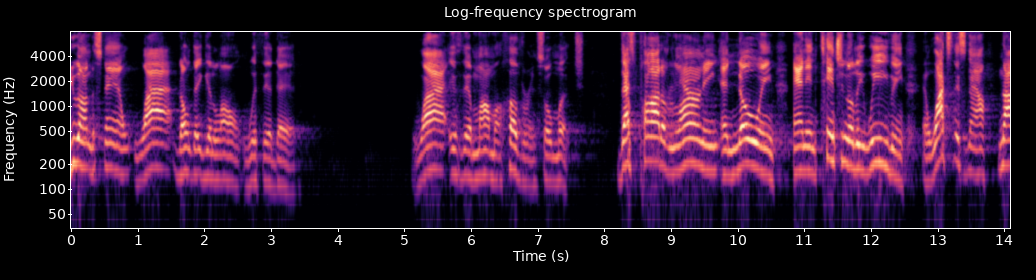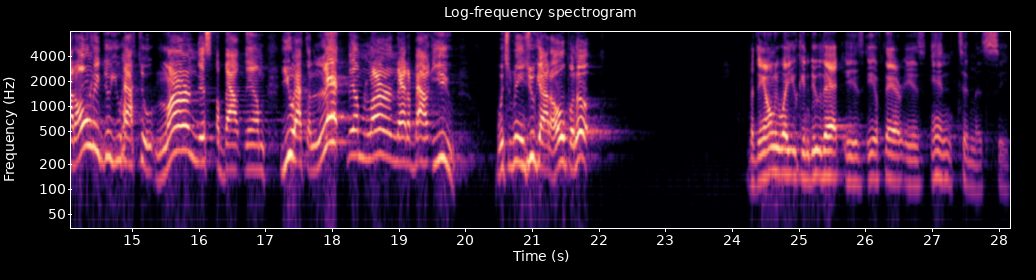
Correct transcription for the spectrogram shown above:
You got to understand why don't they get along with their dad? Why is their mama hovering so much? That's part of learning and knowing and intentionally weaving. And watch this now. Not only do you have to learn this about them, you have to let them learn that about you, which means you got to open up. But the only way you can do that is if there is intimacy.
